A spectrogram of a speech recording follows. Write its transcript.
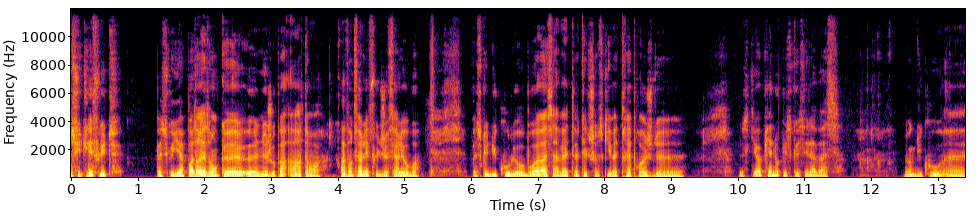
ensuite les flûtes. Parce qu'il n'y a pas de raison que eux ne jouent pas. Ah, attends, avant de faire les flûtes, je vais faire les hautbois. Parce que du coup le hautbois, ça va être quelque chose qui va être très proche de, ce qu'il y a au piano, puisque c'est la basse. Donc du coup, euh,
